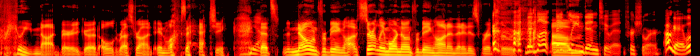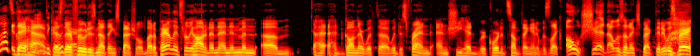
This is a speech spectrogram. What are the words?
really not very good old restaurant in Waxahachie. good. yeah. That's known for being certainly more known for being haunted than it is for its food. they've le- they've um, leaned into it for sure. Okay, well that's cool. They have because their there. food is nothing special, but apparently it's really haunted. And, and Inman um, ha- had gone there with uh, with his friend, and she had recorded something, and it was like, oh shit, that was unexpected. It was very,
